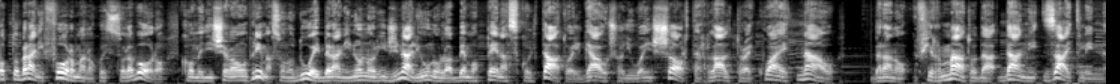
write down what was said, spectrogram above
Otto brani formano questo lavoro, come dicevamo prima sono due i brani non originali, uno lo abbiamo appena ascoltato, è il gaucho di Wayne Shorter, l'altro è Quiet Now brano firmato da Danny Zeitlin.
